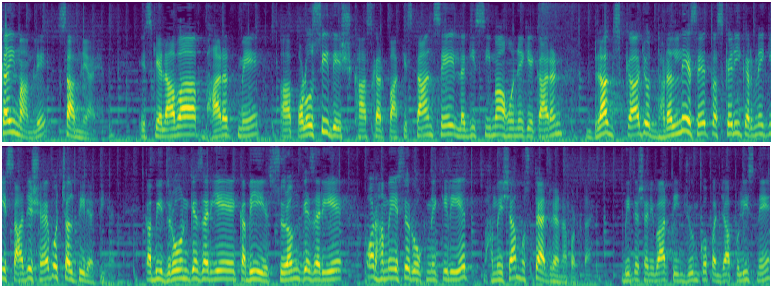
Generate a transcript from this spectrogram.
कई मामले सामने आए। इसके अलावा भारत में पड़ोसी देश, खासकर पाकिस्तान से लगी सीमा होने के कारण ड्रग्स का जो धड़ल्ले से तस्करी करने की साजिश है, वो चलती रहती है। कभी ड्रोन के ज़रिए, कभी सुरंग के ज़रिए, और हमें इसे रोकने के लिए हमेशा मुस्तैद रहना पड़ता है। बीते शनिवार तीन जून को पंजाब पुलिस ने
